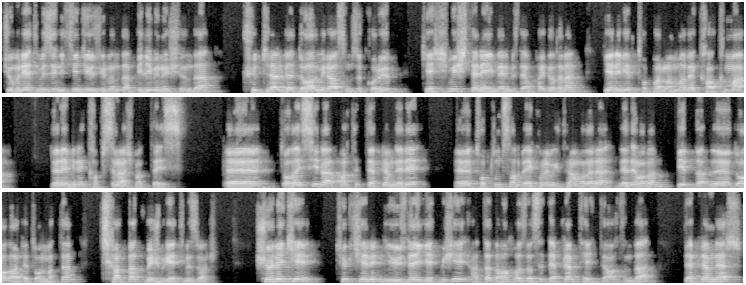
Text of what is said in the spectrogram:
Cumhuriyetimizin ikinci yüzyılında bilimin ışığında kültürel ve doğal mirasımızı koruyup geçmiş deneyimlerimizden faydalanan yeni bir toparlanma ve kalkınma döneminin kapısını açmaktayız. Ee, dolayısıyla artık depremleri e, toplumsal ve ekonomik travmalara neden olan bir da- e, doğal afet olmaktan çıkartmak mecburiyetimiz var. Şöyle ki Türkiye'nin yüzde yetmişi hatta daha fazlası deprem tehdidi altında. Depremler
